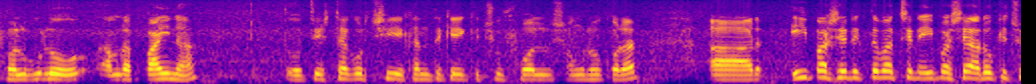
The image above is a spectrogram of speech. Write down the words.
ফলগুলো আমরা পাই না। তো চেষ্টা করছি এখান থেকে কিছু ফল সংগ্রহ করার। আর এই পাশে দেখতে পাচ্ছেন, এই পাশে আরও কিছু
